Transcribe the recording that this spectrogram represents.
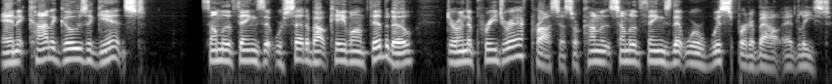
and it kind of goes against some of the things that were said about Kayvon Thibodeaux during the pre-draft process, or kind of some of the things that were whispered about at least.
